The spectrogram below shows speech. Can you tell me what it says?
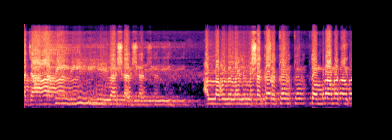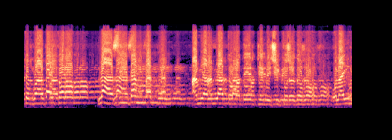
আযাবি লাশাদীদ আল্লাহ বলে, লাইন শাকারতুম তোমরা আমার কৃতজ্ঞ আদায় করো। আমি আল্লাহ তোমাদেরকে বেশি করে দেব। ওলাইন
